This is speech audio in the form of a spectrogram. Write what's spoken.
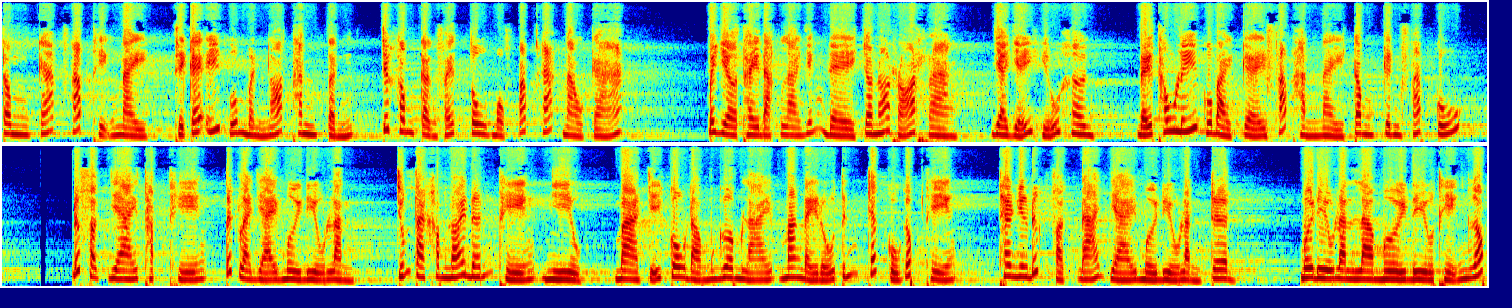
trong các pháp thiện này, thì cái ý của mình nó thanh tịnh, chứ không cần phải tu một pháp khác nào cả. Bây giờ thầy đặt lại vấn đề cho nó rõ ràng và dễ hiểu hơn để thấu lý của bài kệ pháp hành này trong kinh pháp cú. Đức Phật dạy thập thiện, tức là dạy 10 điều lành. Chúng ta không nói đến thiện nhiều, mà chỉ cô động gom lại, mang đầy đủ tính chất của gốc thiện theo như Đức Phật đã dạy 10 điều lành trên. 10 điều lành là 10 điều thiện gốc,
